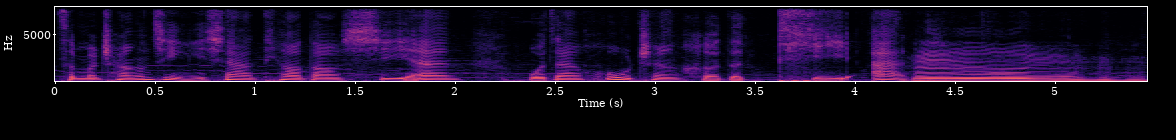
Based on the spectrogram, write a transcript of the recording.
怎么场景一下跳到西安？我在护城河的堤岸。嗯，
